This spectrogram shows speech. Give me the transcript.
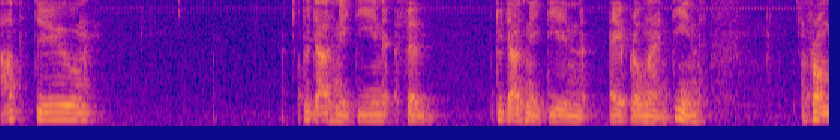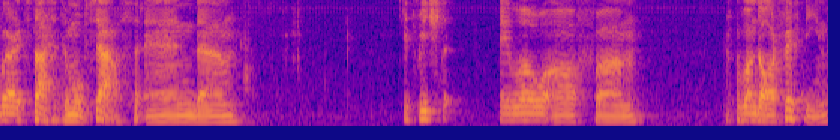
up to 2018 Feb 2018 April 19th from where it started to move south. And um, it reached a low of um, $1.15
